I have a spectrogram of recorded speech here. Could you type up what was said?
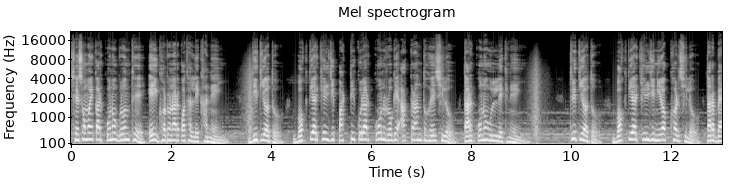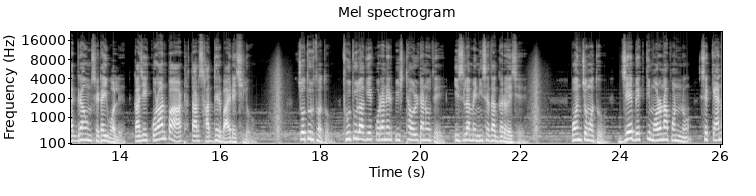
সে সময়কার কোনো গ্রন্থে এই ঘটনার কথা লেখা নেই। দ্বিতীয়ত, বক্তিয়ার খিলজি পার্টিকুলার কোন রোগে আক্রান্ত হয়েছিল তার কোনো উল্লেখ নেই। তৃতীয়ত, বক্তিয়ার খিলজি নিরক্ষর ছিল, তার ব্যাকগ্রাউন্ড সেটাই বলে, কাজেই কোরআন পাঠ তার সাধ্যের বাইরে ছিল। চতুর্থত, থুতু লাগিয়ে কোরআনের পৃষ্ঠা উল্টানোতে ইসলামে নিষেধাজ্ঞা রয়েছে। পঞ্চমত, যে ব্যক্তি মরণাপন্ন, সে কেন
